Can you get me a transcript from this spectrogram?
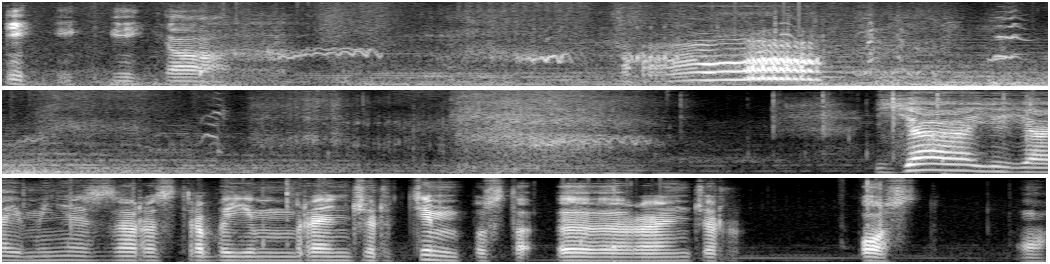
Хі-хі-хі-я. Яй-яй-яй, мені зараз треба їм рейнджер тім поста... Е, рейнджер пост. О.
